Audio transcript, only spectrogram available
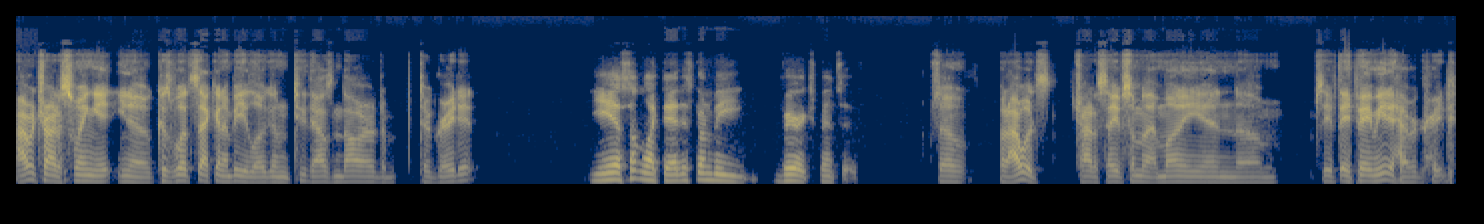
I would try to swing it, you know, because what's that going to be, Logan? Two thousand dollar to to grade it. Yeah, something like that. It's going to be very expensive. So, but I would try to save some of that money and um, see if they pay me to have it graded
